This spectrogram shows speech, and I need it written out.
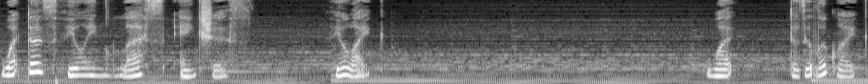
What does feeling less anxious feel like? What does it look like?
